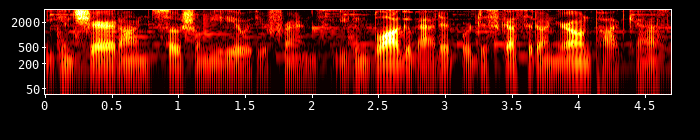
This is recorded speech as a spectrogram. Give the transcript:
you can share it on social media with your friends, you can blog about it or discuss it on your own podcast,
